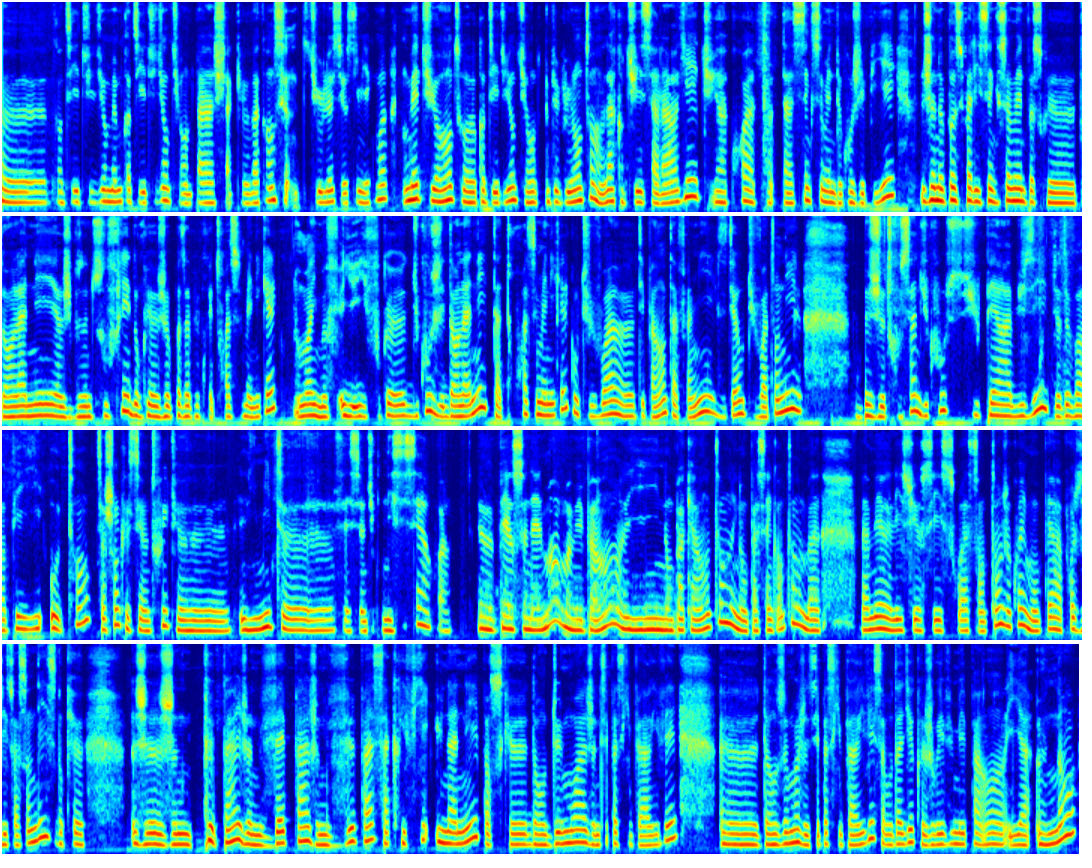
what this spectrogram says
quand tu es étudiant, même quand tu es étudiant, tu rentres pas chaque vacances. Tu le sais aussi mieux que moi. Mais tu rentres quand tu es étudiant, tu rentres un peu plus longtemps. Là, quand tu es salarié, tu as quoi? Tu as cinq semaines de congés payés. Je ne pose pas les cinq semaines parce que dans l'année, j'ai besoin de donc euh, je pose à peu près trois semaines et quelques. Moi, il me il faut que, du coup, j'ai dans l'année, tu as trois semaines et quelques où tu vois euh, tes parents, ta famille, etc., où tu vois ton île. Je trouve ça, du coup, super abusé de devoir payer autant, sachant que c'est un truc euh, limite, c'est un truc nécessaire, quoi. personnellement, moi, mes parents, ils n'ont pas 40 ans, ils n'ont pas 50 ans. Ma, ma mère, elle est sur ses 60 ans, je crois, et mon père approche des 70. Donc, je, je ne peux pas je ne vais pas, je ne veux pas sacrifier une année parce que dans deux mois, je ne sais pas ce qui peut arriver. Euh, dans un mois, je ne sais pas ce qui peut arriver. Ça voudrait dire que j'aurais vu mes parents il y a un an.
